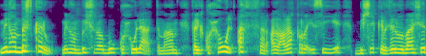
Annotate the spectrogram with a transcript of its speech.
منهم بيسكروا منهم بيشربوا كحولات تمام؟ فالكحول أثر على العلاقة الرئيسية بشكل غير مباشر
